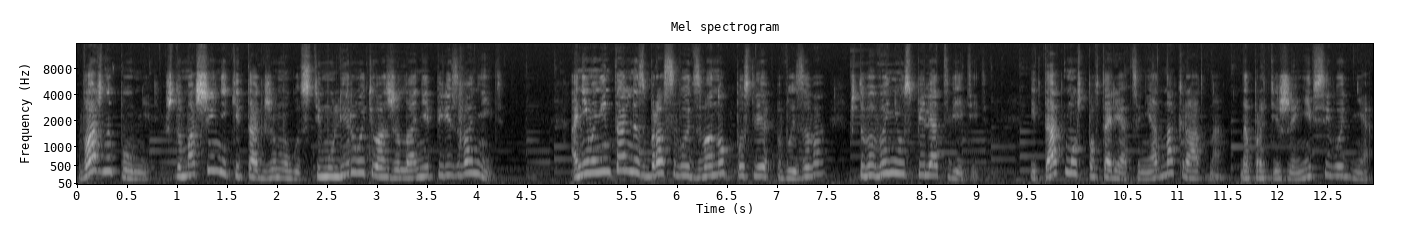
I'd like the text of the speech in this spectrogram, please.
Важно помнить, что мошенники также могут стимулировать у вас желание перезвонить. Они моментально сбрасывают звонок после вызова, чтобы вы не успели ответить. И так может повторяться неоднократно на протяжении всего дня.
